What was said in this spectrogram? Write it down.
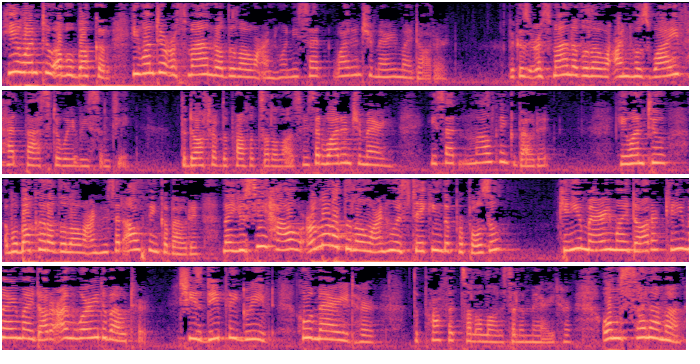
He went to Abu Bakr. He went to Uthman radiallahu anhu and he said, why didn't you marry my daughter? Because Uthman radiallahu anhu's wife had passed away recently the daughter of the Prophet ﷺ. He said, why don't you marry? He said, mm, I'll think about it. He went to Abu Bakr anhu. He said, I'll think about it. Now you see how Umar anhu is taking the proposal? Can you marry my daughter? Can you marry my daughter? I'm worried about her. She's deeply grieved. Who married her? The Prophet ﷺ married her. Umm Salama,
